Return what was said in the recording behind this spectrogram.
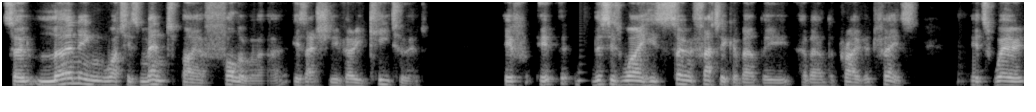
So, learning what is meant by a follower is actually very key to it. If it, this is why he's so emphatic about the about the private face, it's where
